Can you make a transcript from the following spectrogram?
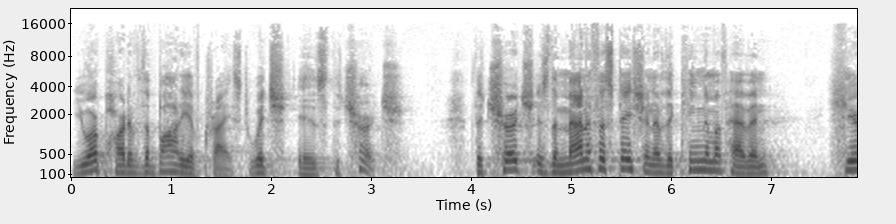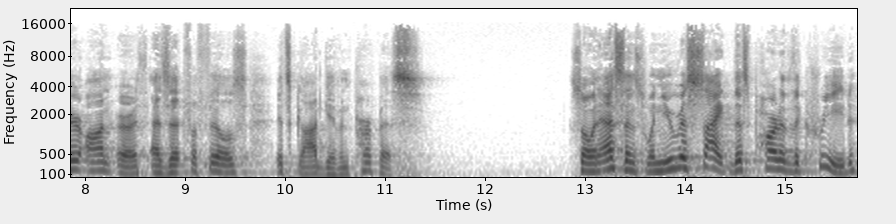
you are part of the body of Christ, which is the church. The church is the manifestation of the kingdom of heaven here on earth as it fulfills its God given purpose. So, in essence, when you recite this part of the creed,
